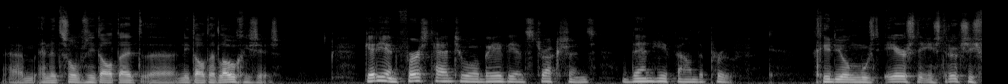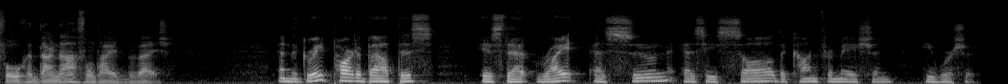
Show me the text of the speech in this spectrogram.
ehm, en het soms niet altijd, eh, niet altijd logisch is. Gideon first had to obey the instructions, then he found the proof. Gideon moest eerst de instructies volgen, daarna vond hij het bewijs. And the great part about this is that right as soon as he saw the confirmation, he worshiped.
